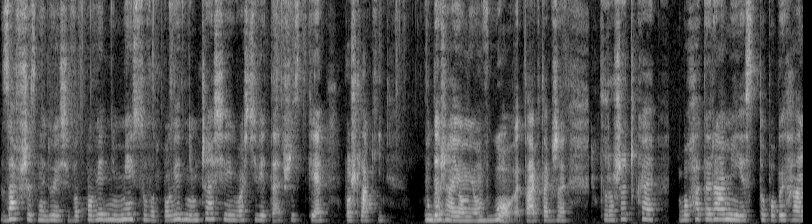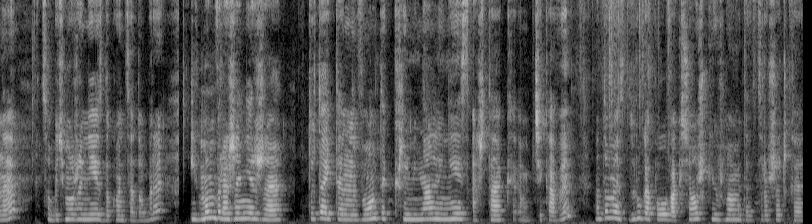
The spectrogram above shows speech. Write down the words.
zawsze znajduje się w odpowiednim miejscu, w odpowiednim czasie i właściwie te wszystkie poszlaki uderzają ją w głowę, tak? Także troszeczkę bohaterami jest to popychane, co być może nie jest do końca dobre. I mam wrażenie, że tutaj ten wątek kryminalny nie jest aż tak ciekawy. Natomiast druga połowa książki już mamy tak troszeczkę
